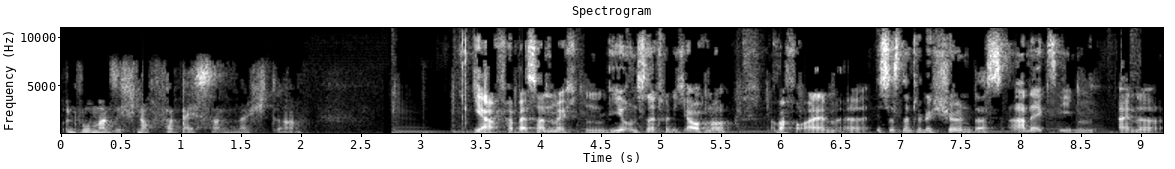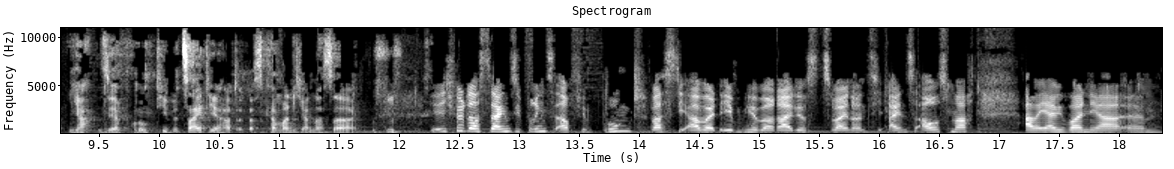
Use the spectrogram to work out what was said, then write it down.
und wo man sich noch verbessern möchte. Ja, verbessern möchten wir uns natürlich auch noch, aber vor allem äh, ist es natürlich schön, dass Alex eben eine ja, sehr produktive Zeit hier hatte. Das kann man nicht anders sagen. Ja, ich würde auch sagen, sie bringt es auf den Punkt, was die Arbeit eben hier bei Radius 92.1 ausmacht. Aber ja, wir wollen ja ähm,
